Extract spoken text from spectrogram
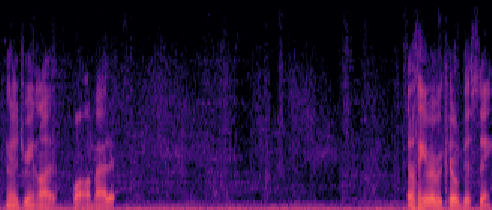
I'm gonna drain life while I'm at it. I don't think I've ever killed this thing.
